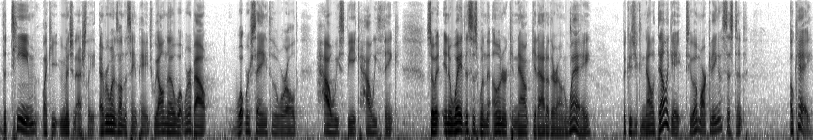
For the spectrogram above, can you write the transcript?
the team, like you mentioned, Ashley, everyone's on the same page. We all know what we're about what we're saying to the world, how we speak, how we think. So, it, in a way, this is when the owner can now get out of their own way because you can now delegate to a marketing assistant okay,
